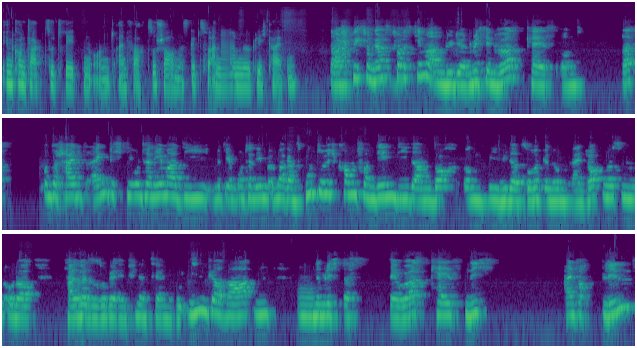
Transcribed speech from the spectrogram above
in Kontakt zu treten und einfach zu schauen, was gibt es für andere Möglichkeiten. Da sprichst du ein ganz tolles Thema an, Lydia, nämlich den Worst Case. Und das unterscheidet eigentlich die Unternehmer, die mit ihrem Unternehmen immer ganz gut durchkommen, von denen, die dann doch irgendwie wieder zurück in irgendeinen Job müssen oder teilweise sogar in den finanziellen Ruin geraten. Mhm. Nämlich, dass der Worst Case nicht einfach blind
